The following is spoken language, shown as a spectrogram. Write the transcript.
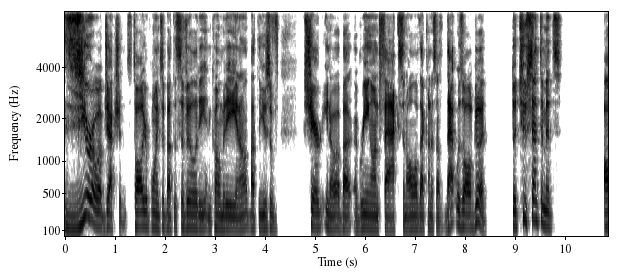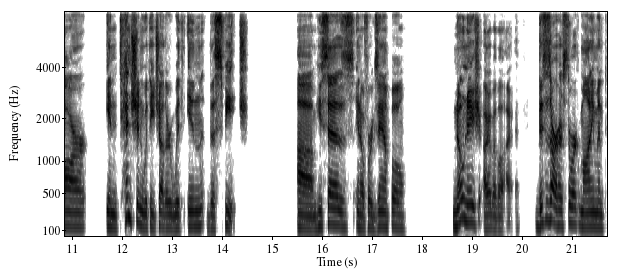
zero objections to all your points about the civility and comity and about the use of shared, you know, about agreeing on facts and all of that kind of stuff. That was all good. The two sentiments are in tension with each other within the speech. Um, he says, you know, for example, no nation, uh, uh, this is our historic monument,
